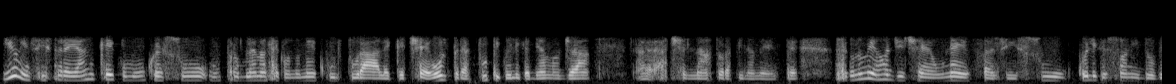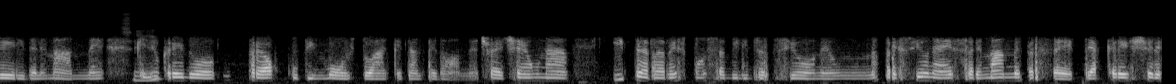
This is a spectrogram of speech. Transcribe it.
Io insisterei anche comunque su un problema secondo me culturale che c'è, oltre a tutti quelli che abbiamo già eh, accennato rapidamente. Secondo me oggi c'è un'enfasi su quelli che sono i doveri delle mamme sì. che io credo preoccupi molto anche tante donne, cioè c'è una iperresponsabilizzazione, una pressione a essere mamme perfette, a crescere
